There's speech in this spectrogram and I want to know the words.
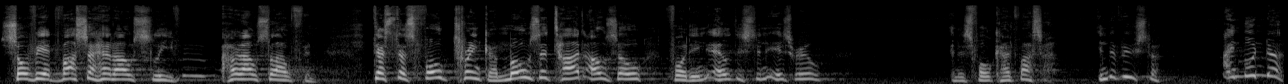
So wird Wasser herauslaufen dass das Volk trinke. Mose tat also vor den Ältesten Israel. Und das Volk hat Wasser in der Wüste. Ein Wunder.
